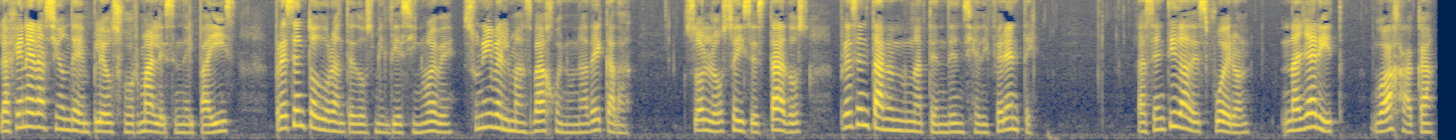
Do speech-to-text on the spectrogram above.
La generación de empleos formales en el país presentó durante 2019 su nivel más bajo en una década, Solo seis estados presentaron una tendencia diferente. Las entidades fueron Nayarit, Oaxaca,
